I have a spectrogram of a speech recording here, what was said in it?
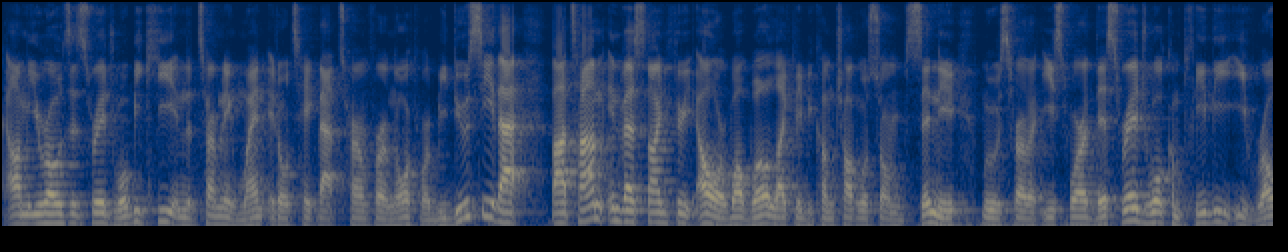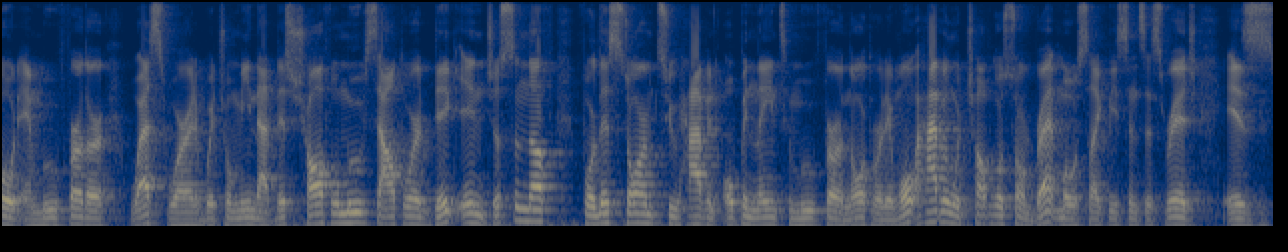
um, erodes this ridge will be key in determining when it'll take that turn for northward. We do see that by the time Invest 93L, or what will likely become Tropical Storm Cindy, moves further eastward, this ridge will completely erode and move further westward, which will mean that this trough will move southward, dig in just enough for this storm to have an open lane to move further northward. It won't happen with Tropical Storm Bret most likely since this ridge is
